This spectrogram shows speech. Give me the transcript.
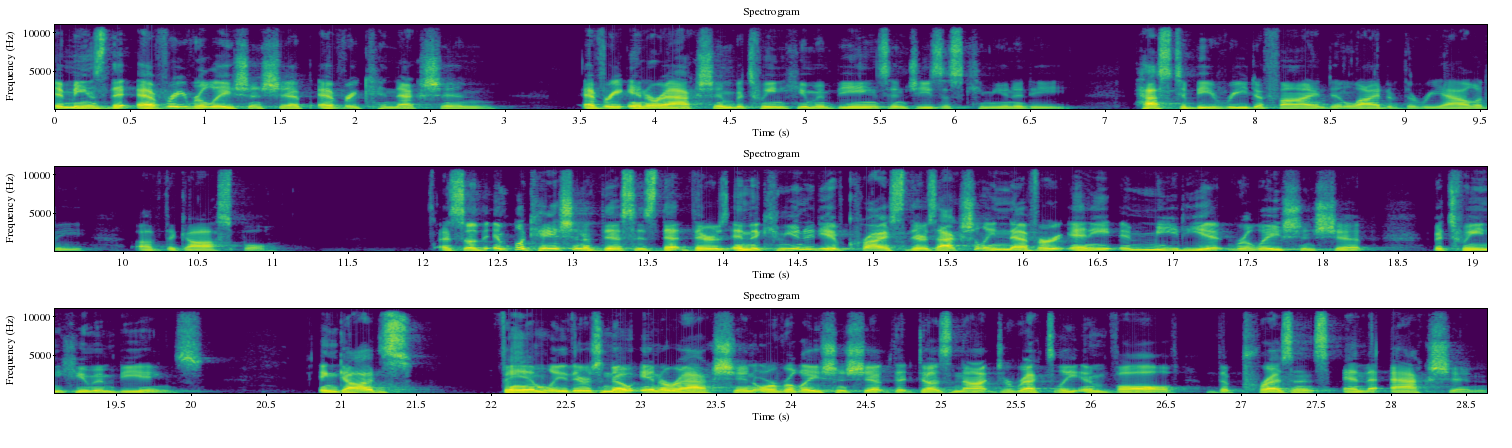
It means that every relationship, every connection, every interaction between human beings in Jesus' community has to be redefined in light of the reality of the gospel. And so the implication of this is that there's, in the community of Christ, there's actually never any immediate relationship between human beings. In God's family, there's no interaction or relationship that does not directly involve the presence and the action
